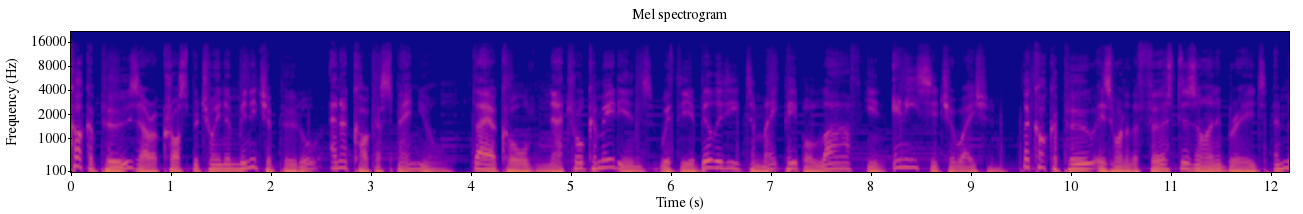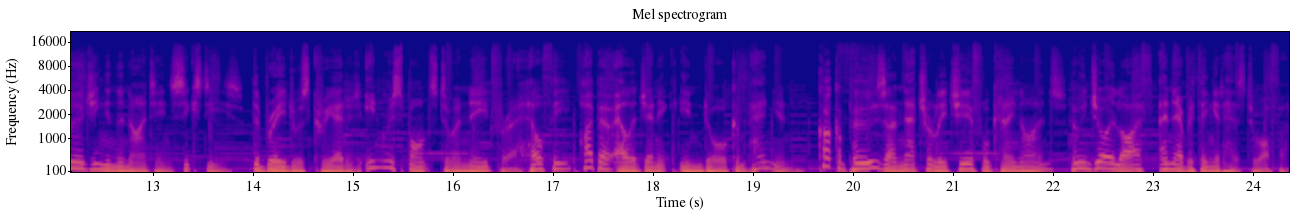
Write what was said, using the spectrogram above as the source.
Cockapoos are a cross between a miniature poodle and a cocker spaniel. They are called natural comedians with the ability to make people laugh in any situation. The Cockapoo is one of the first designer breeds emerging in the 1960s. The breed was created in response to a need for a healthy, hypoallergenic indoor companion. Cockapoos are naturally cheerful canines who enjoy life and everything it has to offer.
